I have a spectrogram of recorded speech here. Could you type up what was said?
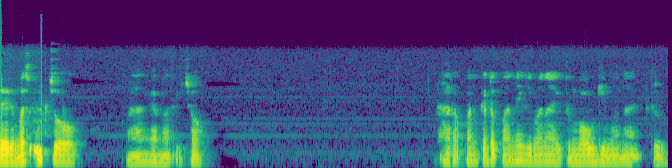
Dari Mas Ucok. Nah, nggak Mas Ucok. Harapan ke depannya gimana itu? Mau gimana itu?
